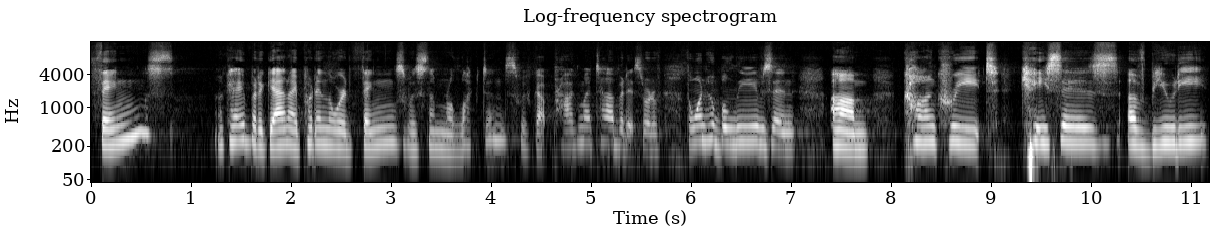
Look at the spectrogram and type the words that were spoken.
things, okay, but again, I put in the word things with some reluctance. We've got pragmata, but it's sort of the one who believes in um, concrete cases of beauty,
